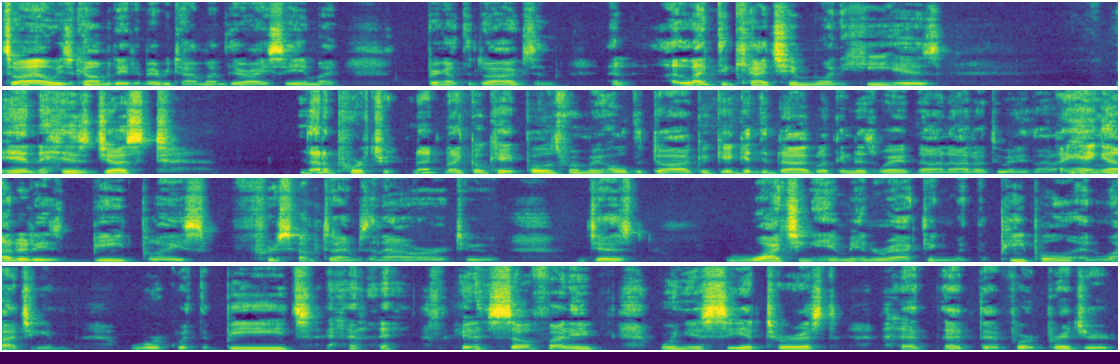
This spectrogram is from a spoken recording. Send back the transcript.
So I always accommodate him. Every time I'm there, I see him. I bring out the dogs, and, and I like to catch him when he is in his just not a portrait, not like okay, pose for me, hold the dog, okay, get the dog looking this way. No, no, I don't do any of that. I hang out at his bead place for sometimes an hour or two, just watching him interacting with the people and watching him work with the beads. It is so funny when you see a tourist at, at the Fort Bridger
